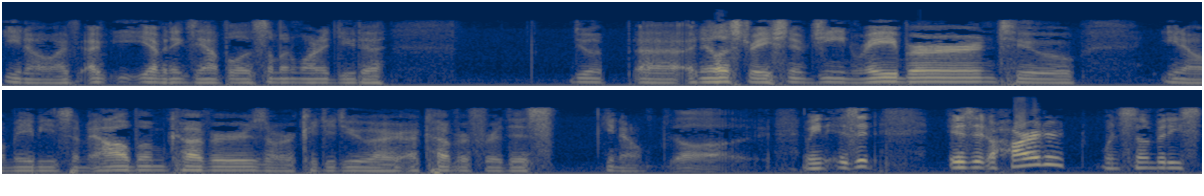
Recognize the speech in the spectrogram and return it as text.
you know, I've, I've, you have an example of someone wanted you to do a, uh, an illustration of Gene Rayburn to, you know, maybe some album covers, or could you do a, a cover for this? You know, uh, I mean, is it is it harder when somebody's?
